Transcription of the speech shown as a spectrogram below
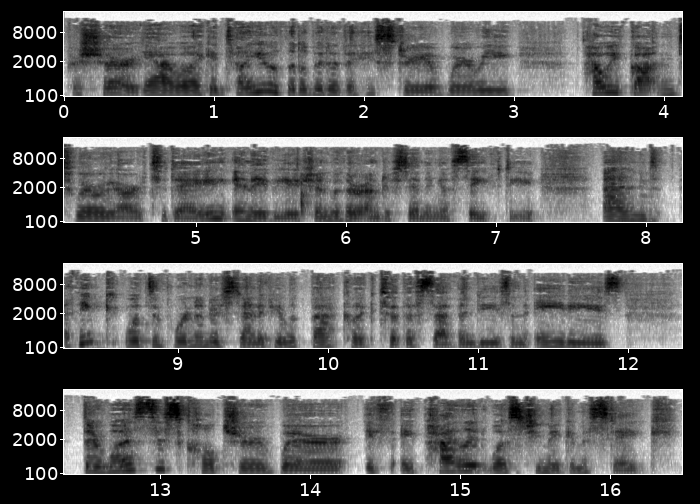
For sure. Yeah. Well, I could tell you a little bit of the history of where we how we've gotten to where we are today in aviation with our understanding of safety. And mm-hmm. I think what's important to understand if you look back like to the 70s and 80s, there was this culture where if a pilot was to make a mistake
